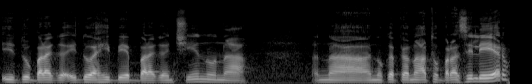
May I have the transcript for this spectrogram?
e, do, Braga, e do RB Bragantino na, na, no Campeonato Brasileiro.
